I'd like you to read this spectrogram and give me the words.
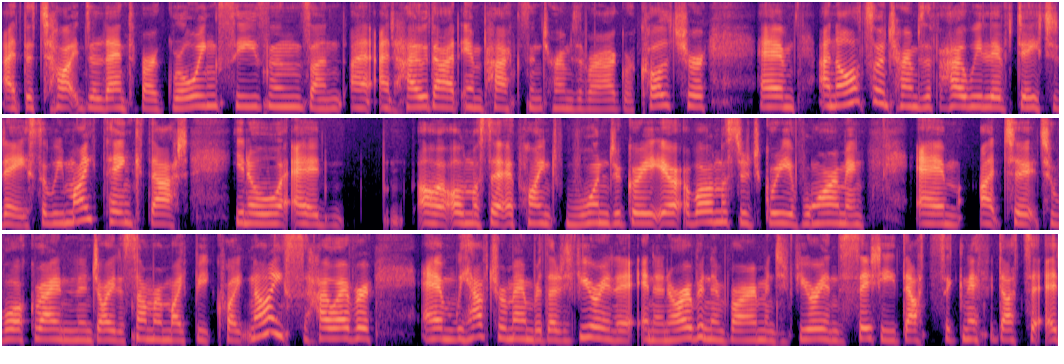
at the ti the length of our growing seasons, and, and and how that impacts in terms of our agriculture, um, and also in terms of how we live day to day. So we might think that you know. Uh, almost a, a point one degree, or almost a degree of warming, um, uh, to to walk around and enjoy the summer might be quite nice. However, um, we have to remember that if you're in a, in an urban environment, if you're in the city, that's significant. That's a, a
